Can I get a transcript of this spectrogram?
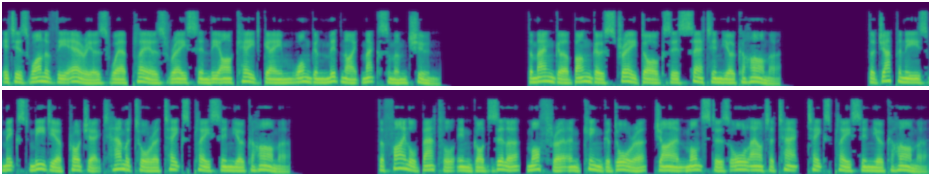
It is one of the areas where players race in the arcade game Wangan Midnight Maximum Tune. The manga Bungo Stray Dogs is set in Yokohama. The Japanese mixed media project Hamatora takes place in Yokohama. The final battle in Godzilla, Mothra and King Ghidorah, Giant Monsters All-Out Attack takes place in Yokohama.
